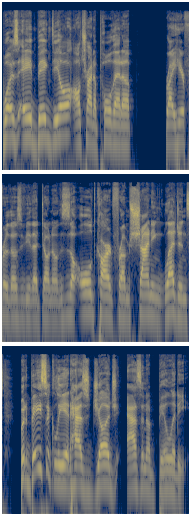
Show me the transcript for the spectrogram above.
was a big deal. I'll try to pull that up right here for those of you that don't know. This is an old card from Shining Legends but basically, it has Judge as an ability.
